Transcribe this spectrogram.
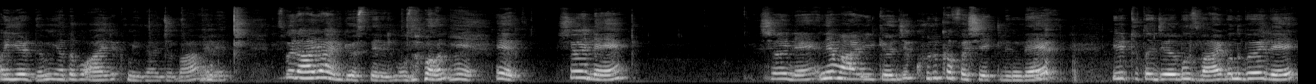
ayırdım. Ya da bu ayrık mıydı acaba? Evet. Biz böyle ayrı ayrı gösterelim o zaman. Evet. Evet. Şöyle şöyle ne var ilk önce kuru kafa şeklinde bir tutacağımız var. Bunu böyle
